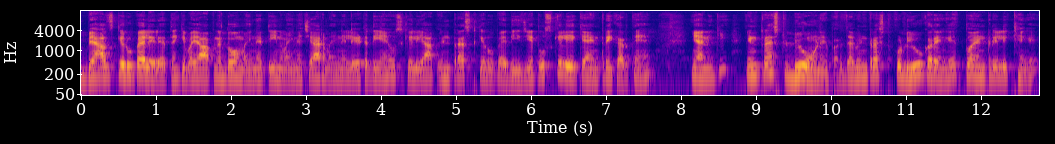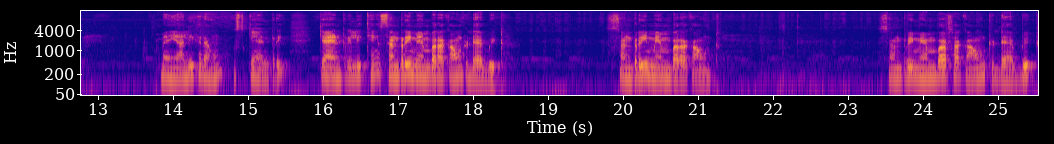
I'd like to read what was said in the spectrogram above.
ब्याज के रुपए ले लेते हैं कि भैया आपने दो महीने, तीन महीने, चार महीने लेट दिए हैं, उसके लिए आप इंटरेस्ट के रुपए दीजिए। तो उसके लिए क्या एंट्री करते हैं? यानी कि इंटरेस्ट ड्यू होने पर, जब इंटरेस्ट को ड्यू करेंगे तो एंट्री लिखेंगे। मैं यहाँ लिख रहा हूँ उसकी एंट्री क्या एंट्री लिखेंगे? Sundry member account debit sundry member account sundry members account debit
